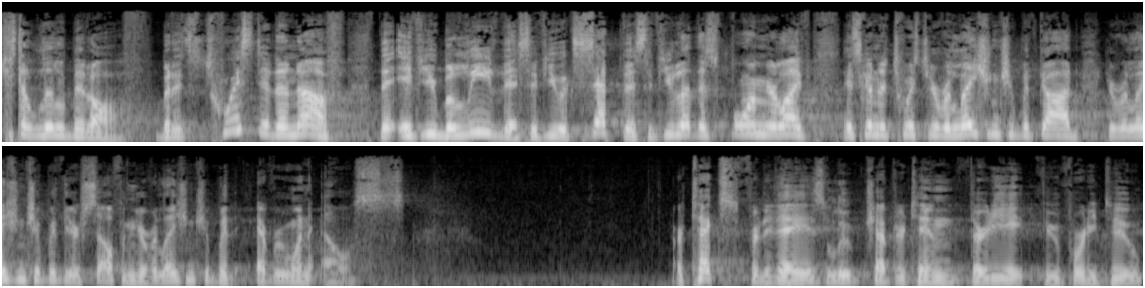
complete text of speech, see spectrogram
just a little bit off. But it's twisted enough that if you believe this, if you accept this, if you let this form your life, it's going to twist your relationship with God, your relationship with yourself, and your relationship with everyone else. Our text for today is Luke chapter 10, 38 through 42.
